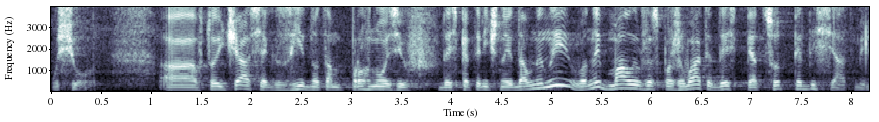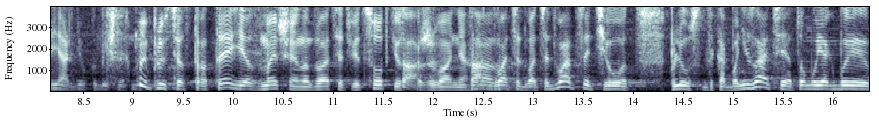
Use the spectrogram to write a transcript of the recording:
усього. А в той час, як згідно там прогнозів десь п'ятирічної давнини, вони б мали вже споживати десь 550 мільярдів кубічних метрів. Ну і плюс ця стратегія зменшення на 20% споживання так, газу. 20-20-20, от плюс декарбонізація. Тому якби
